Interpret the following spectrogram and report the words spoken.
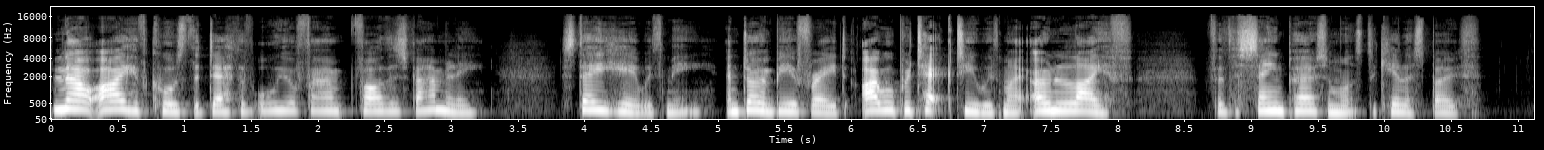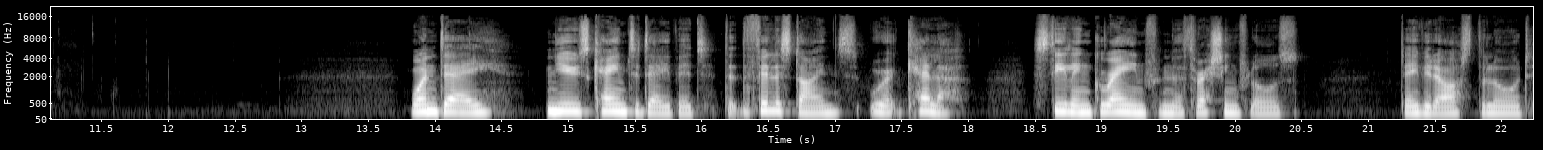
Now I have caused the death of all your fam- father's family. Stay here with me, and don't be afraid. I will protect you with my own life, for the same person wants to kill us both. One day, news came to David that the Philistines were at Keilah, stealing grain from the threshing floors. David asked the Lord,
